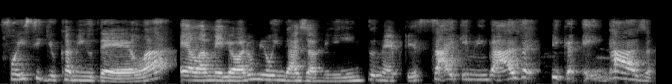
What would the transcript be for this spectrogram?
foi seguir o caminho dela, ela melhora o meu engajamento, né? Porque sai quem me engaja, fica quem engaja.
